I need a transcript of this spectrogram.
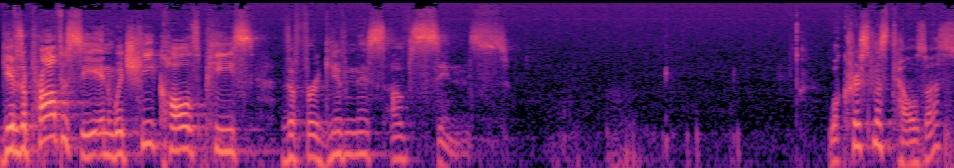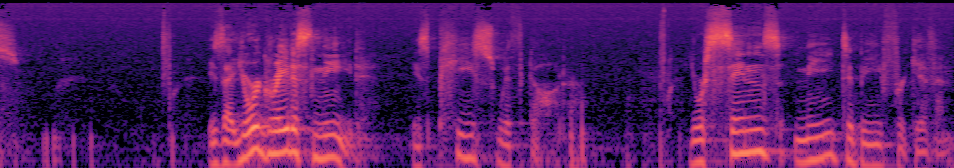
gives a prophecy in which he calls peace the forgiveness of sins. What Christmas tells us is that your greatest need is peace with God. Your sins need to be forgiven.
